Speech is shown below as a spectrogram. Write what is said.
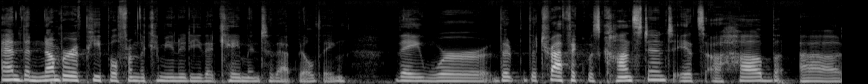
And the number of people from the community that came into that building. They were, the, the traffic was constant. It's a hub. Uh,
